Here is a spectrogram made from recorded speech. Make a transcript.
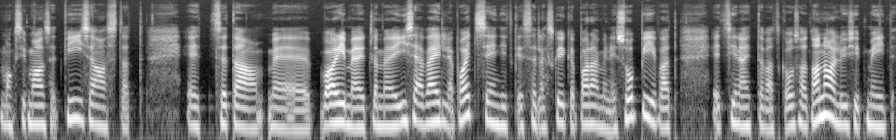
maksimaalselt viis aastat, et seda me valime, ütleme ise välja patsiendid, kes selleks kõige paremini sobivad, et siin aitavad ka osad analüüsid meid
